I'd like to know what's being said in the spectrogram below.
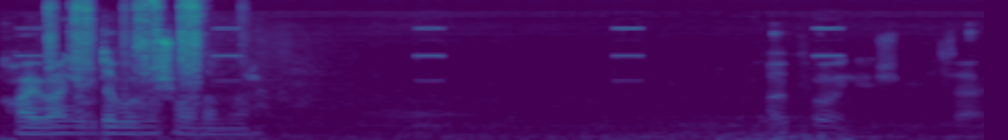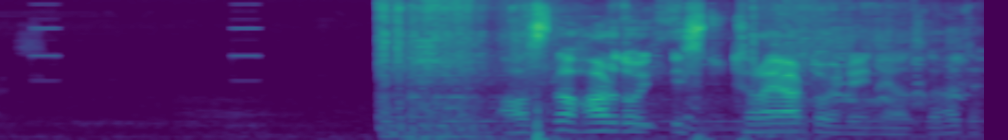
Hayvan gibi de vurmuşum adamları. Aslı hard oy ist- tryhard oynayın yazdı hadi.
